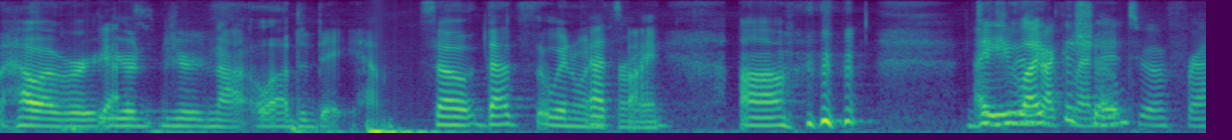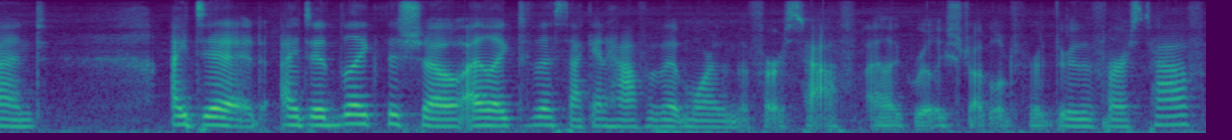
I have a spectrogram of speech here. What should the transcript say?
However, Yes. you're you're not allowed to date him. So that's the win-win That's for fine. me. Um, I did you like the show? it to a friend. I did. I did like the show. I liked the second half of it more than the first half. I like really struggled for through the first half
